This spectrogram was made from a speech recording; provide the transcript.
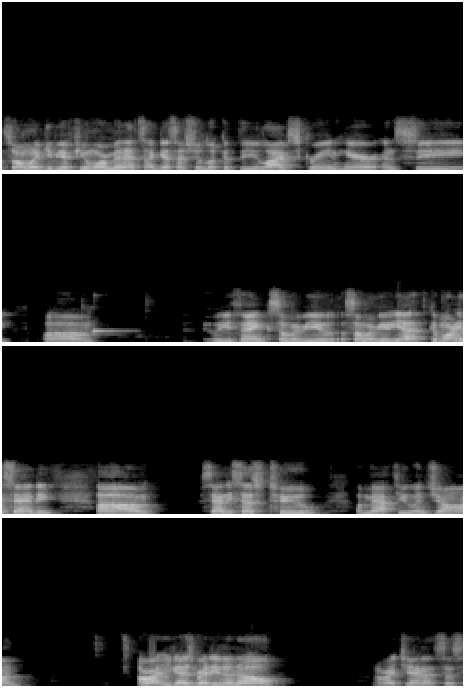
So I'm going to give you a few more minutes. I guess I should look at the live screen here and see um, who you think. Some of you, some of you, yeah. Good morning, Sandy. Um, Sandy says two, uh, Matthew and John. All right, you guys ready to know? All right, Janet says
